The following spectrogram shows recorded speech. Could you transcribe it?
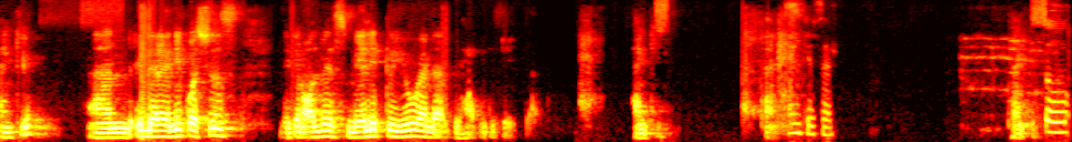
Thank you. And if there are any questions, they can always mail it to you and I'll be happy to take that. Thank you. Thanks. Thank you, sir. Thank you. So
